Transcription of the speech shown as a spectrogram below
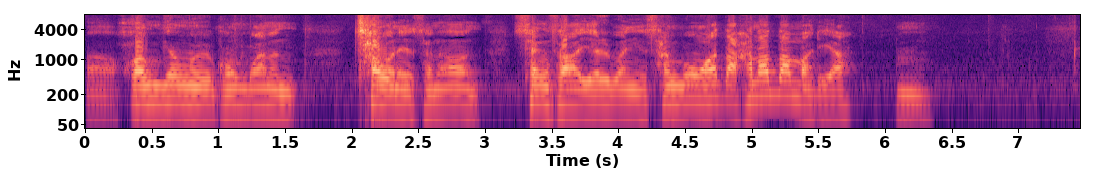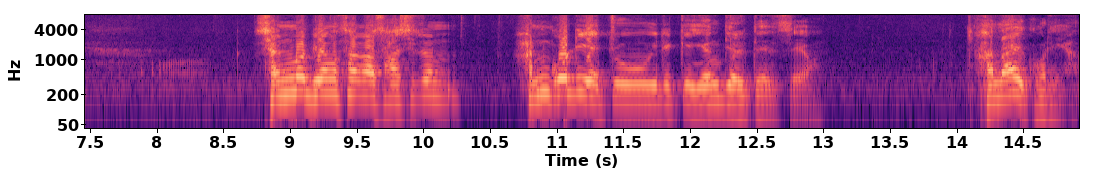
어, 환경을 공부하는 차원에서는 생사 열반이 상공화다 하나단 말이야. 음. 생로병사가 사실은 한 고리에 쭉 이렇게 연결되어 있어요. 하나의 고리야.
